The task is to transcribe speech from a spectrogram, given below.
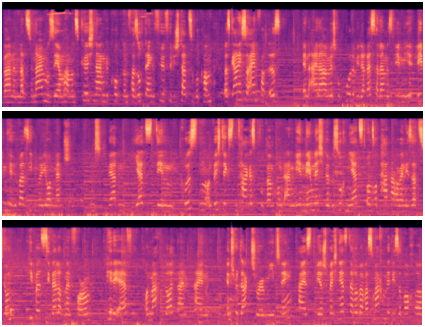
waren im Nationalmuseum, haben uns Kirchen angeguckt und versucht, ein Gefühl für die Stadt zu bekommen, was gar nicht so einfach ist. In einer Metropole wie Dar es leben hier, leben hier über sieben Millionen Menschen und werden jetzt den größten und wichtigsten Tagesprogrammpunkt angehen, nämlich wir besuchen jetzt unsere Partnerorganisation People's Development Forum, PDF, und machen dort ein, ein Introductory Meeting. Heißt, wir sprechen jetzt darüber, was machen wir diese Woche.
